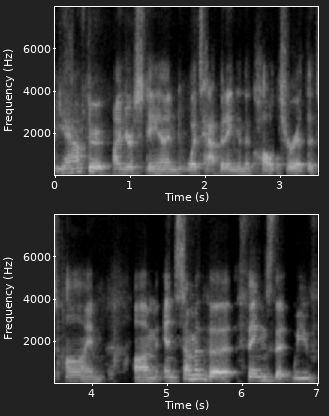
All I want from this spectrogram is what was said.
you have to understand what's happening in the culture at the time, um, and some of the things that we've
